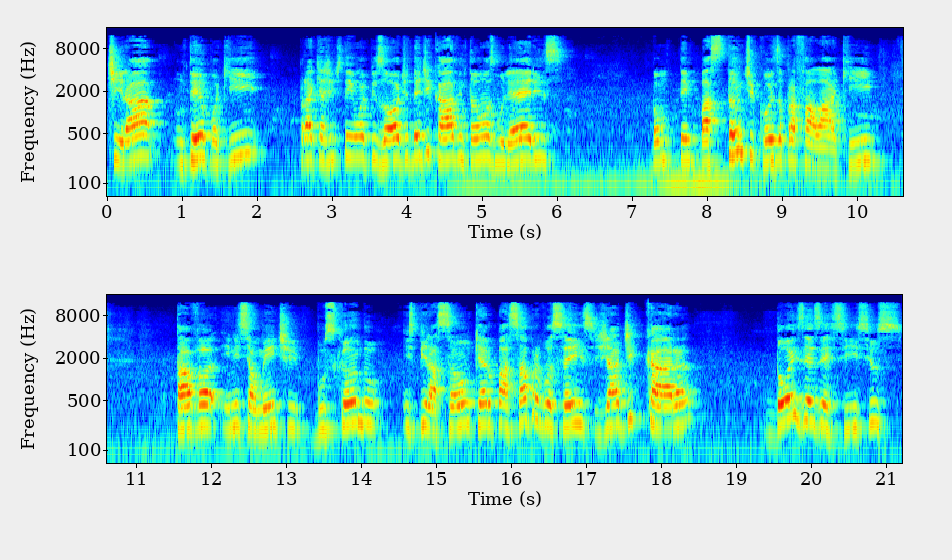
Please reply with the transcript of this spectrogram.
tirar um tempo aqui para que a gente tenha um episódio dedicado então às mulheres. Vamos ter bastante coisa para falar aqui. Tava inicialmente buscando inspiração, quero passar para vocês já de cara dois exercícios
